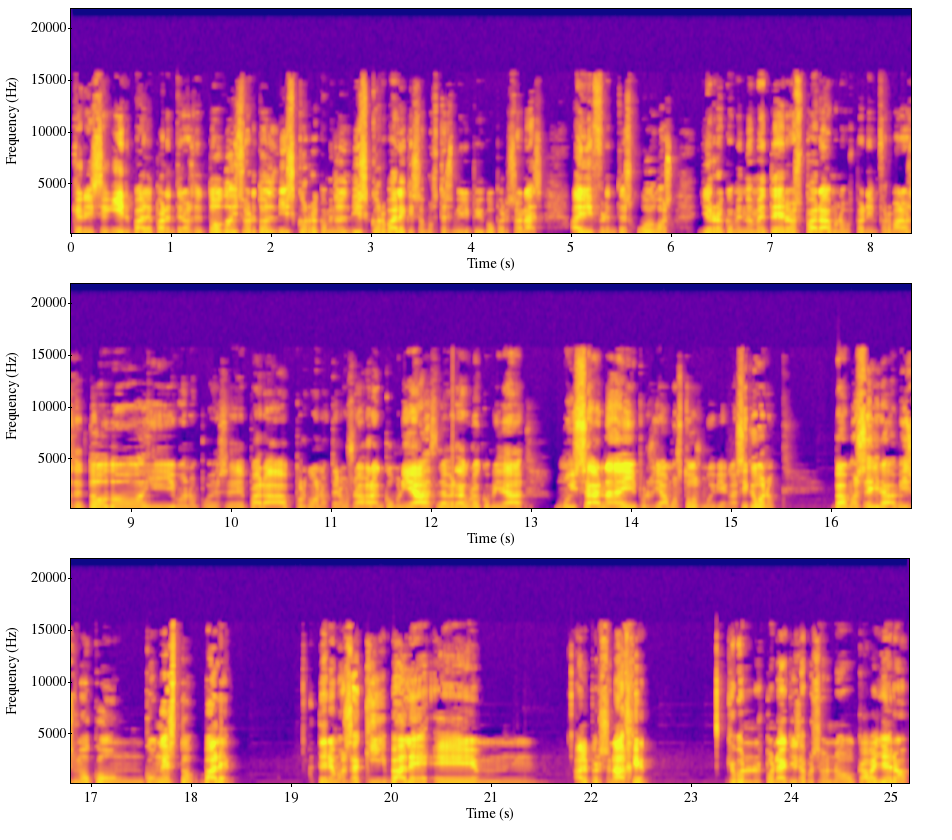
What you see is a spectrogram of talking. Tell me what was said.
queréis seguir, ¿vale? Para enteraros de todo y sobre todo el Discord, recomiendo el Discord, ¿vale? Que somos 3.000 y pico personas, hay diferentes juegos y os recomiendo meteros para, bueno, pues para informaros de todo y, bueno, pues eh, para, porque, bueno, tenemos una gran comunidad, la verdad una comunidad muy sana y pues nos llevamos todos muy bien. Así que, bueno, vamos a ir ahora mismo con, con esto, ¿vale? Tenemos aquí, ¿vale? Eh, al personaje que bueno, nos pone aquí ese próximo nuevo caballero.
